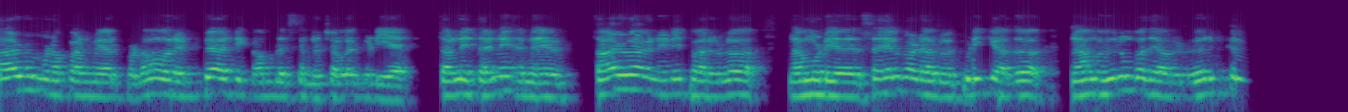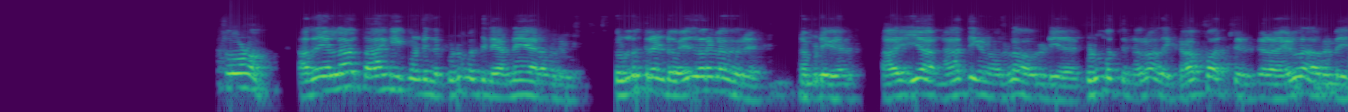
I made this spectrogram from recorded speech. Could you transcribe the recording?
தாழ்வு மனப்பான்மை ஏற்படும். ஒரு இன்ஃபியாரிட்டி காம்ப்ளெக்ஸ் என்று சொல்லக்கூடிய தன்னை தன்னை தாழ்வாக நினைப்பார்களோ நம்முடைய செயல்பாடு அவர்களுக்கு பிடிக்காதோ நாம விரும்பதை அவர்கள் வெறுக்க தோணும். அதையெல்லாம் தாங்கி கொண்டு இந்த குடும்பத்திலே அன்னையார் அவர்கள் தொண்ணூத்தி ரெண்டு வயது வரையிலும் அவர் நம்முடைய ஐயா நாத்திகன் அவர்களும் அவருடைய குடும்பத்தினரும் அதை காப்பாற்றி இருக்கிறார்கள் அவர்களை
